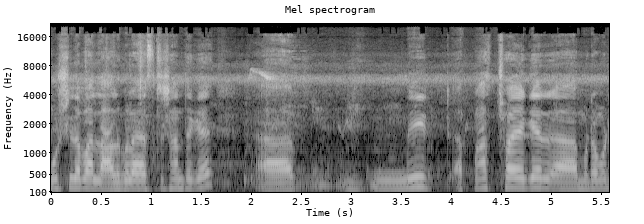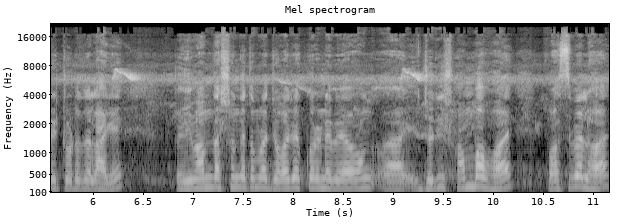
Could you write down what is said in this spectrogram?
মুর্শিদাবাদ লালগোলা স্টেশন থেকে মিনিট পাঁচ ছয়েকের মোটামুটি টোটোতে লাগে। তো ইমামদার সঙ্গে তোমরা যোগাযোগ করে নেবে এবং যদি সম্ভব হয় পসিবল হয়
